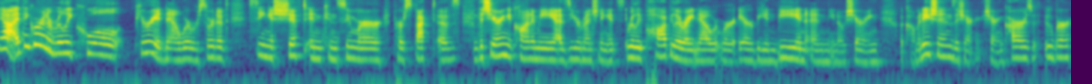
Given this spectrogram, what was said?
Yeah, I think we're in a really cool period now where we're sort of seeing a shift in consumer perspectives. The sharing economy, as you were mentioning, it's really popular right now where, we're Airbnb and, and you know sharing accommodations, sharing sharing cars with Uber.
